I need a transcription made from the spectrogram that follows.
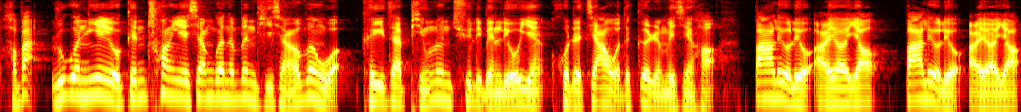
好吧，如果你也有跟创业相关的问题想要问我，可以在评论区里边留言，或者加我的个人微信号八六六二幺幺八六六二幺幺。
